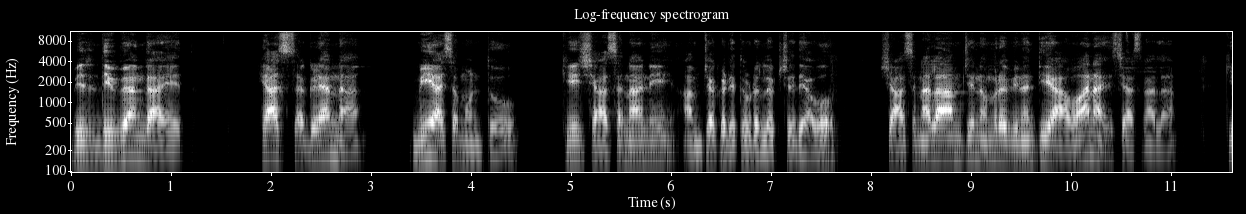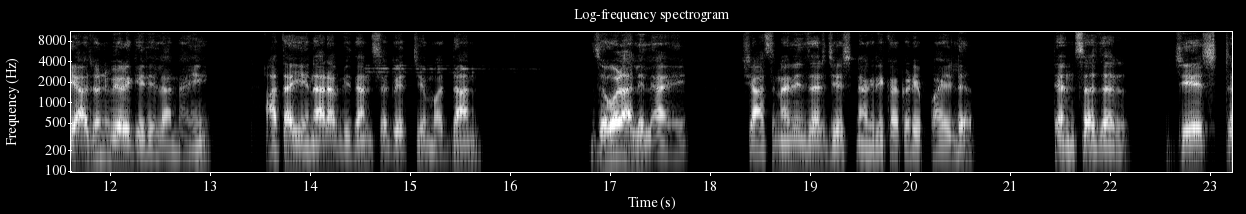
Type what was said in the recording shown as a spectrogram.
वि दिव्यांग आहेत. ह्या सगळ्यांना मी असं म्हणतो की शासनाने आमच्याकडे थोडं लक्ष द्यावं. शासनाला आमची नम्र विनंती आव्हान आहे शासनाला की अजून वेळ गेलेला नाही. आता येणारा विधानसभेत जे मतदान जवळ आलेलं आहे शासनाने जर ज्येष्ठ नागरिकाकडे पाहिलं त्यांचा जर ज्येष्ठ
